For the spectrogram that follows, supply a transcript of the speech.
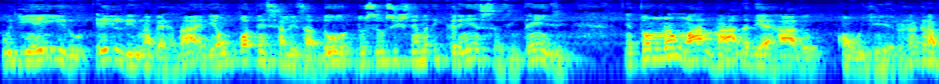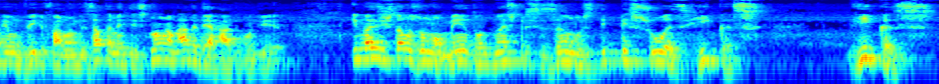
O dinheiro, ele na verdade é um potencializador do seu sistema de crenças, entende? Então não há nada de errado com o dinheiro. Eu já gravei um vídeo falando exatamente isso. Não há nada de errado com o dinheiro. E nós estamos num momento onde nós precisamos de pessoas ricas, ricas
